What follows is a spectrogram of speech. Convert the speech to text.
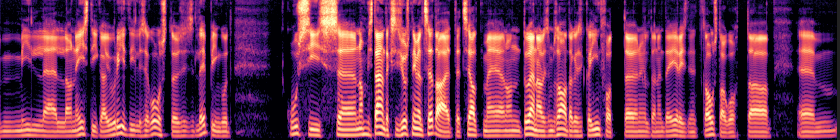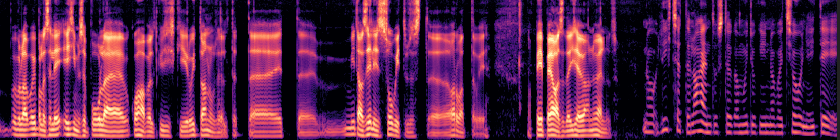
millel on Eestiga juriidilise koostöö sellised lepingud, kus siis noh, mis tähendaks siis just nimelt seda, et, et sealt me on tõenäolisem saada ka ka infot nii-öelda nende e-residentide tausta kohta äh, Ehm, võib-olla, võib-olla selle esimese poole koha pealt küsikski Rutt Annuselt, et, et mida sellisest soovitusest äh, arvata või noh, PPA seda ise on öelnud? no lihtsate lahendustega muidugi innovatsiooni ei tee.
